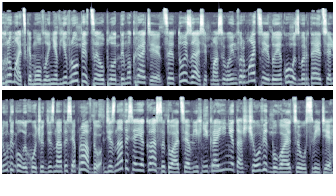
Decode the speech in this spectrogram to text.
Громадське мовлення в Європі це оплот демократії. Це той засіб масової інформації, до якого звертаються люди, коли хочуть дізнатися правду, дізнатися, яка ситуація в їхній країні та що відбувається у світі.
